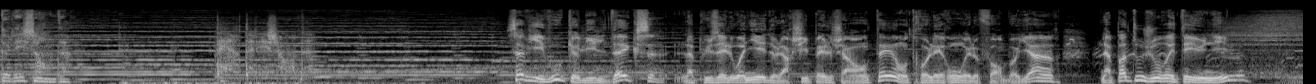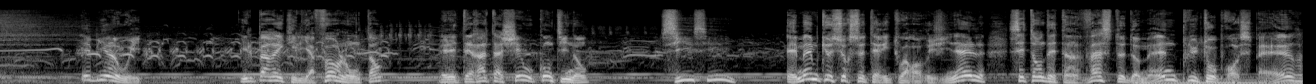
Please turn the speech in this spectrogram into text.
Terre de légende. Terre de légende. Saviez-vous que l'île d'Aix, la plus éloignée de l'archipel charentais entre Oléron et le Fort Boyard, n'a pas toujours été une île? Eh bien oui. Il paraît qu'il y a fort longtemps, elle était rattachée au continent. Si, si. Et même que sur ce territoire originel s'étendait un vaste domaine plutôt prospère,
